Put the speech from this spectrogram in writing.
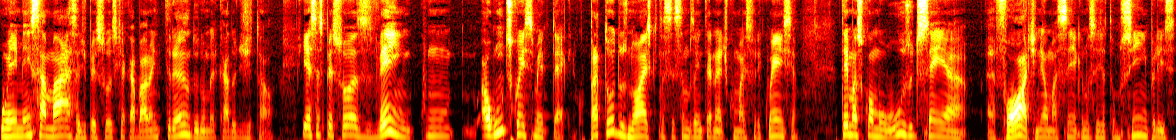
uma imensa massa de pessoas que acabaram entrando no mercado digital. E essas pessoas vêm com algum desconhecimento técnico. Para todos nós que acessamos a internet com mais frequência, temas como o uso de senha é, forte, né, uma senha que não seja tão simples,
